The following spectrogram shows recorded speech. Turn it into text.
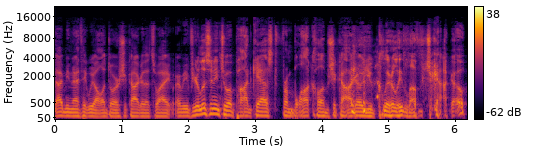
I mean I think we all adore Chicago. That's why I mean if you're listening to a podcast from Block Club Chicago, you clearly love Chicago.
